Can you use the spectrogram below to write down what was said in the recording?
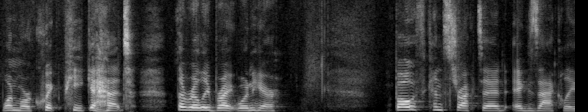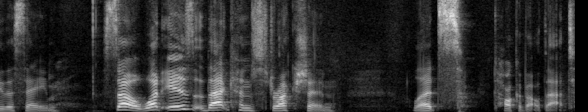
one more quick peek at the really bright one here. Both constructed exactly the same. So what is that construction? Let's talk about that.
